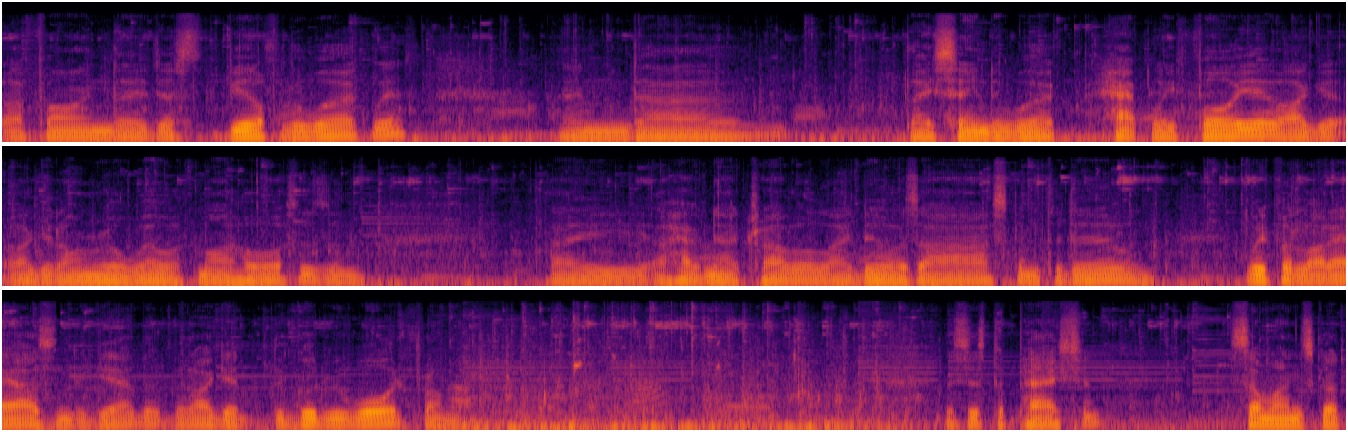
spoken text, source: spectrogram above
I find they're just beautiful to work with, and uh, they seem to work happily for you. I get I get on real well with my horses, and they, I have no trouble. They do as I ask them to do, and we put a lot of hours in together, but I get the good reward from it. It's just a passion. Someone's got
